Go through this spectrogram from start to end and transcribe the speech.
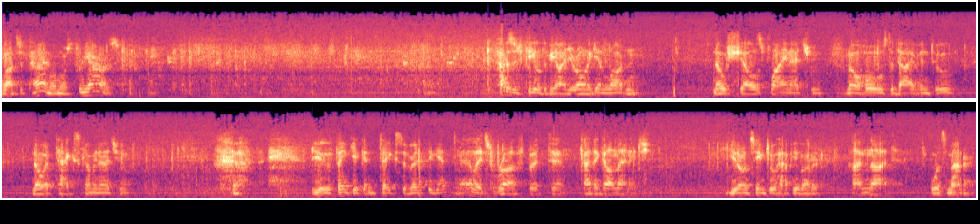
Lots of time, almost three hours. How does it feel to be on your own again, Lawton? No shells flying at you, no holes to dive into, no attacks coming at you. Do you think you can take Savannah again? Well, it's rough, but uh, I think I'll manage. You don't seem too happy about it. I'm not. What's the matter?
